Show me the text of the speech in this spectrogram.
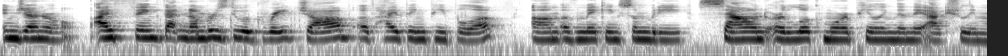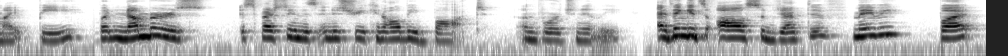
in general. I think that numbers do a great job of hyping people up um, of making somebody sound or look more appealing than they actually might be. But numbers, especially in this industry, can all be bought, unfortunately. I think it's all subjective, maybe, but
